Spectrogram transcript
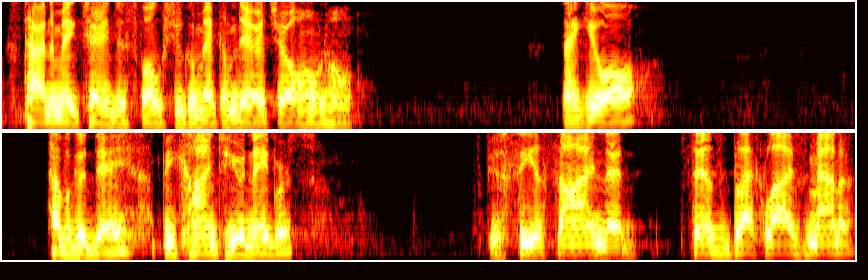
It's time to make changes, folks. You can make them there at your own home. Thank you all. Have a good day. Be kind to your neighbors. If you see a sign that says Black Lives Matter,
